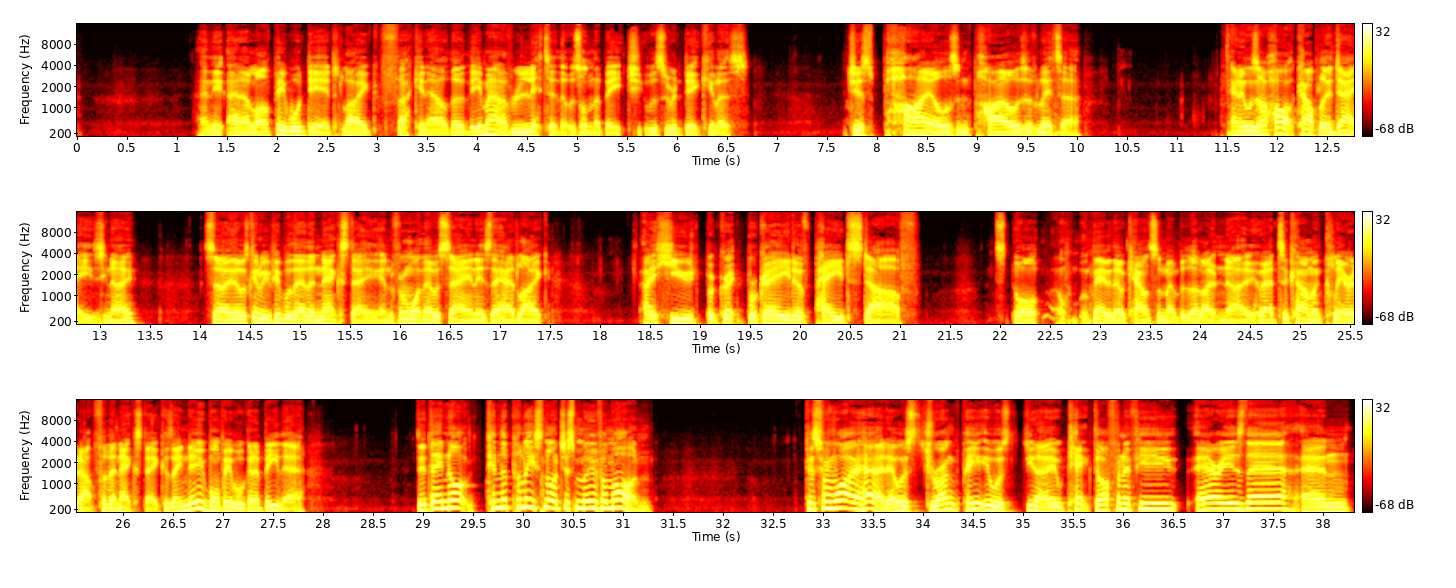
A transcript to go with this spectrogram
and the, and a lot of people did, like fucking hell, the the amount of litter that was on the beach it was ridiculous, just piles and piles of litter, and it was a hot couple of days, you know, so there was going to be people there the next day, and from what they were saying is they had like a huge brigade of paid staff or maybe they were council members, I don't know, who had to come and clear it up for the next day because they knew more people were going to be there. Did they not? Can the police not just move them on? Because from what I heard, it was drunk people. It was you know it kicked off in a few areas there, and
